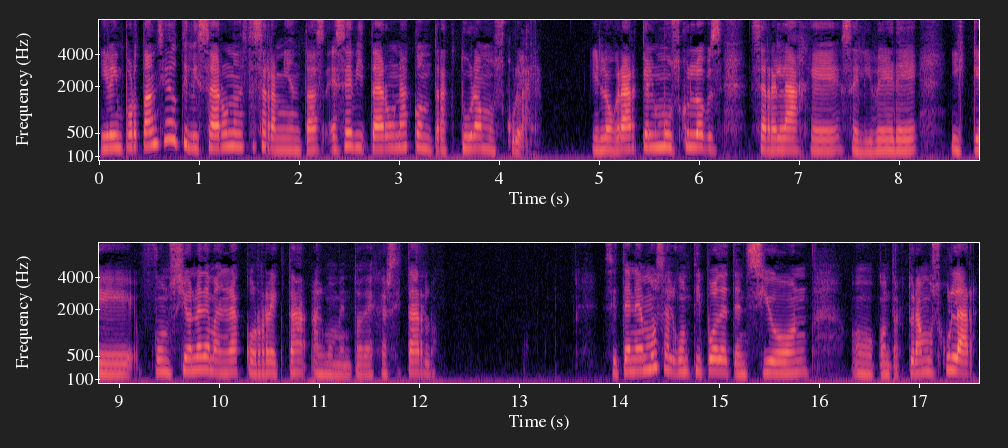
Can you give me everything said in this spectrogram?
Y la importancia de utilizar una de estas herramientas es evitar una contractura muscular y lograr que el músculo pues, se relaje, se libere y que funcione de manera correcta al momento de ejercitarlo. Si tenemos algún tipo de tensión o contractura muscular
